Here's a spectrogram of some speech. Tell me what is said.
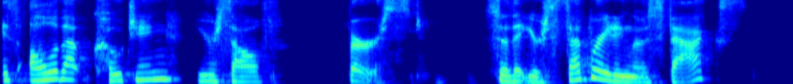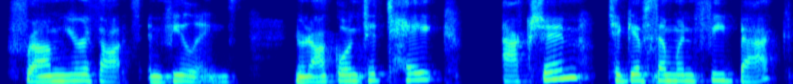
is all about coaching yourself first so that you're separating those facts from your thoughts and feelings. You're not going to take action to give someone feedback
